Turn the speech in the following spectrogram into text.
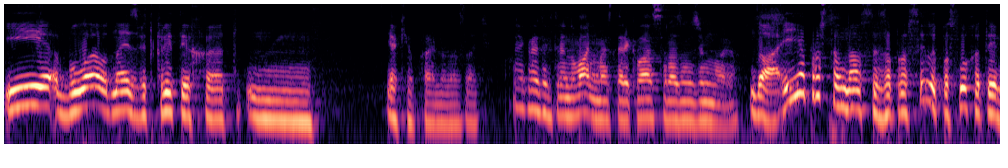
І була одна із відкритих, е, м, як його правильно назвати? Відкритих тренувань, майстер-клас разом зі мною. Да, і я просто нас запросили послухати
